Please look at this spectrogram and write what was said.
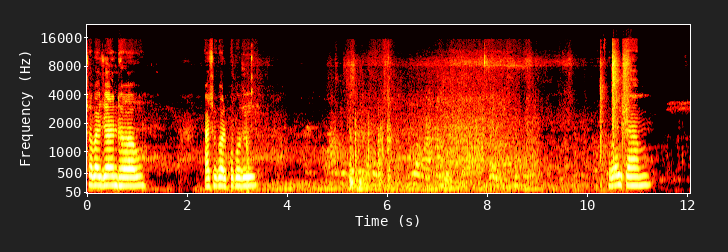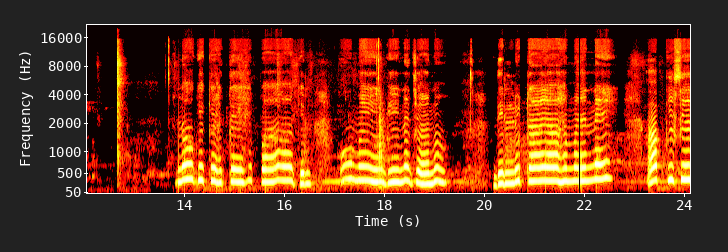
সবাই জয়েন্ট হও আসো গল্প করি वेलकम लोग कहते हैं पागल हूँ मैं भी न जानू दिल लुटाया है मैंने आप किसी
